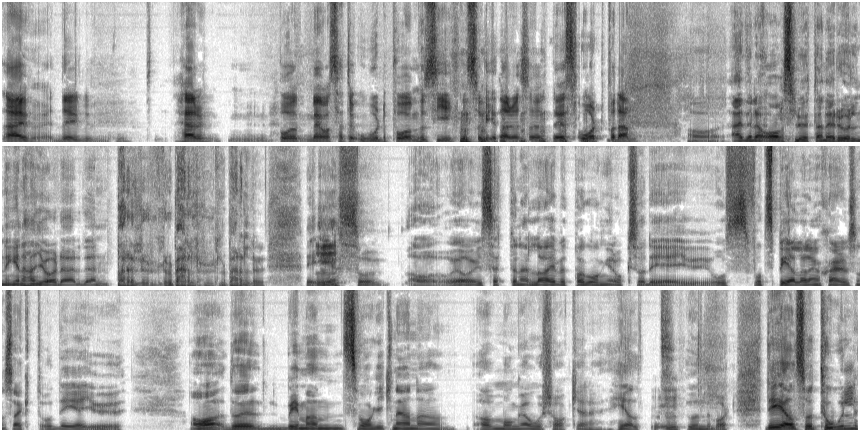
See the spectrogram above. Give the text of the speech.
Nej, det här på, med att sätta ord på musik och så vidare, så det är svårt på den. Ja, den där avslutande rullningen han gör där, den... barrr, barrr, barrr, Det är Mm. så... Ja, och jag har ju sett den här live ett par gånger också. Det är ju, och fått spela den själv som sagt. Och det är ju... Ja, då blir man svag i knäna av många orsaker. Helt Mm. underbart. Det är alltså Tool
